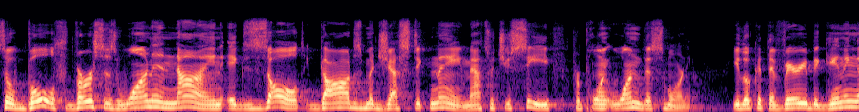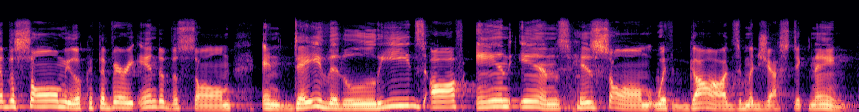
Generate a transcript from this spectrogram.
So both verses 1 and 9 exalt God's majestic name. That's what you see for point 1 this morning. You look at the very beginning of the psalm, you look at the very end of the psalm, and David leads off and ends his psalm with God's majestic name.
